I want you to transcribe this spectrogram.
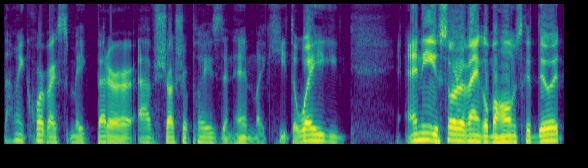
How many quarterbacks make better av structure plays than him? Like he, the way he, any sort of angle Mahomes could do it,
